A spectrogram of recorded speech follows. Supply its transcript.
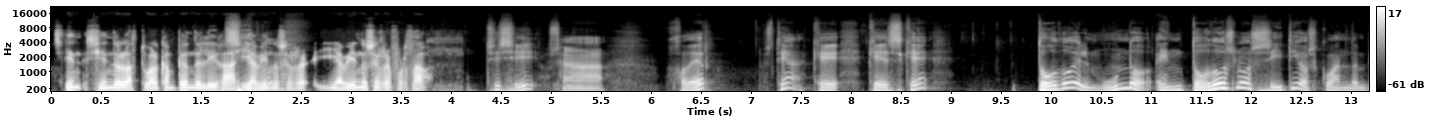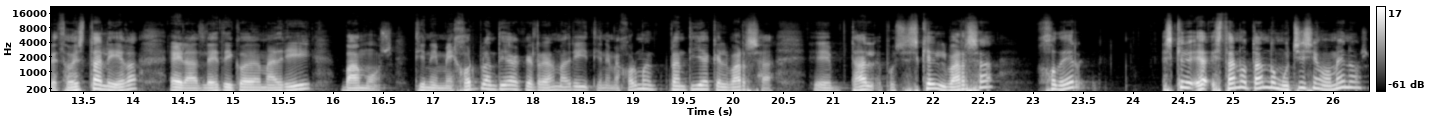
Sien- Siendo el actual campeón de liga y habiéndose, re- y habiéndose reforzado. Sí, sí, o sea, joder, hostia, que, que es que todo el mundo, en todos los sitios, cuando empezó esta liga, el Atlético de Madrid, vamos, tiene mejor plantilla que el Real Madrid, tiene mejor plantilla que el Barça, eh, tal, pues es que el Barça, joder, es que eh, está notando muchísimo menos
